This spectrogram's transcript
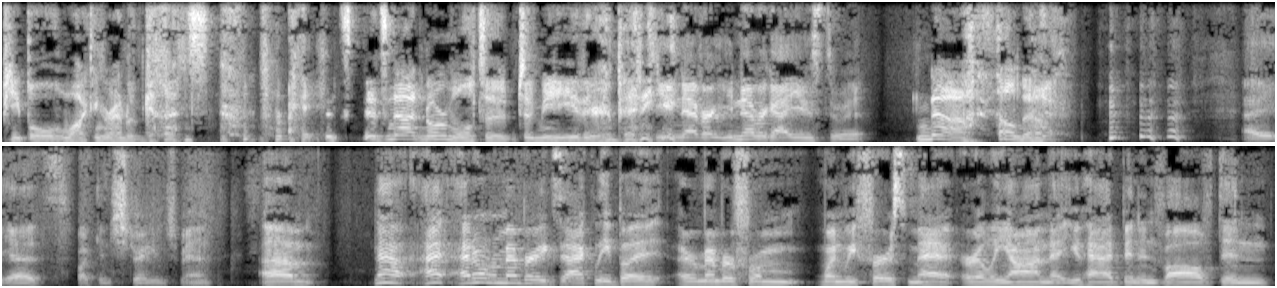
people walking around with guns. right. it's it's not normal to to me either, Benny. You never you never got used to it. no, hell no. I, yeah, it's fucking strange, man. Um, now I, I don't remember exactly, but I remember from when we first met early on that you had been involved in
